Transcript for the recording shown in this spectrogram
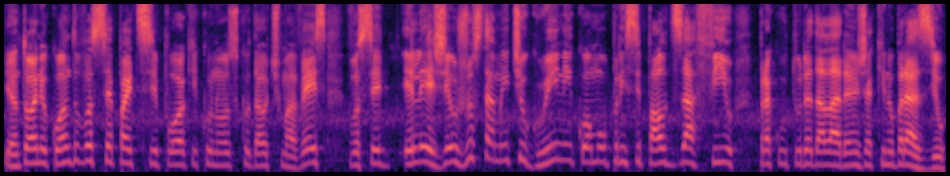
E Antônio, quando você participou aqui conosco da última vez, você elegeu justamente o greening como o principal desafio para a cultura da laranja aqui no Brasil.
